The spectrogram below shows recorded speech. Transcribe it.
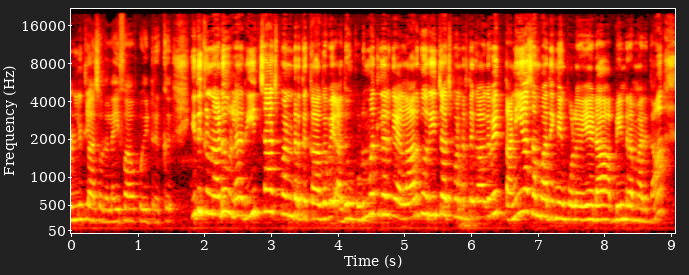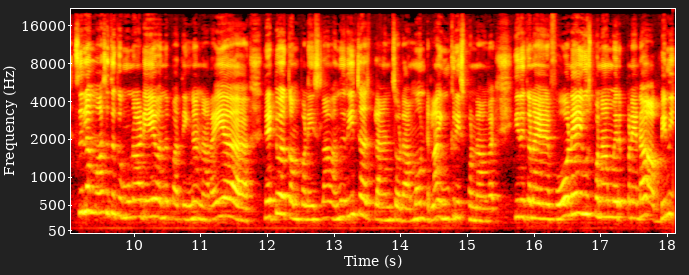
மிடில் கிளாஸோட லைஃபாக போயிட்டுருக்கு. இதுக்கு நடுவில் ரீசார்ஜ் பண்ணுறதுக்காகவே அதுவும் குடும்பத்தில் இருக்க எல்லாருக்கும் ரீசார்ஜ் பண்ணுறதுக்காகவே தனியாக சம்பாதிக்கணும் போலவேடா அப்படின்ற மாதிரி தான் சில மாதத்துக்கு முன்னாடியே வந்து பார்த்திங்கன்னா நிறைய நெட்வொர்க் கம்பெனிஸ்லாம் வந்து ரீசார்ஜ் பிளான்ஸோட அமௌண்ட் எல்லாம் இன்க்ரீஸ் பண்ணாங்க. இதுக்கு நான் ஃபோனே யூஸ் பண்ணாமல் இருப்பேனேடா அப்படின்னு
